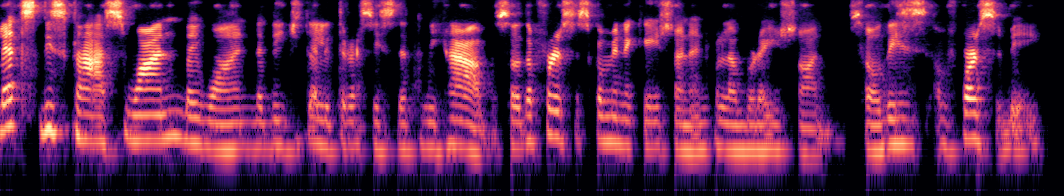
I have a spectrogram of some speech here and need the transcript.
Let's discuss one by one the digital literacies that we have. So the first is communication and collaboration. So this is, of course, be,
